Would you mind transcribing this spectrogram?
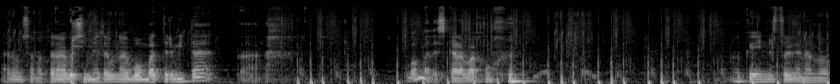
Ahora vamos a matar a ver si me da una bomba termita. Ah. Bomba de escarabajo. ok, no estoy ganando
